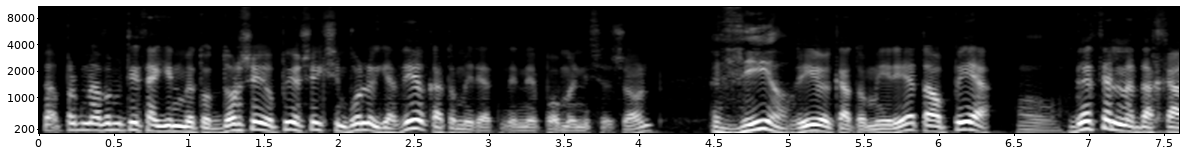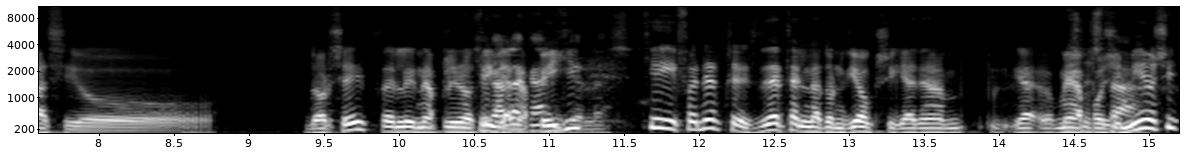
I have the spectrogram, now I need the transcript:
θα, πρέπει να δούμε τι θα γίνει με τον Ντόρσεϊ, ο οποίος έχει συμβόλαιο για 2 εκατομμύρια την επόμενη σεζόν. Δύο; 2 εκατομμύρια, τα οποία Ω. δεν θέλει να τα χάσει ο Ντόρσεϊ, θέλει να πληρωθεί Και για καλά να κάνει φύγει. κιόλας. Και η Φενέρ ξέρεις, δεν θέλει να τον διώξει για να, για- με Σωστά. αποζημίωση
